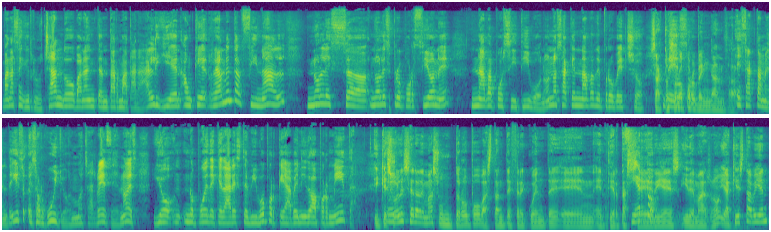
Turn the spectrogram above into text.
van a seguir luchando, van a intentar matar a alguien, aunque realmente al final no les, eh, no les proporcione nada positivo, ¿no? No saquen nada de provecho. Exacto, de solo eso. por venganza. Exactamente, y eso es orgullo muchas veces, ¿no? Es yo no puede quedar este vivo porque ha venido a por mí y tal. Y que Eh, suele ser además un tropo bastante frecuente en, en ciertas Cierto. series y demás, ¿no? Y aquí está bien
